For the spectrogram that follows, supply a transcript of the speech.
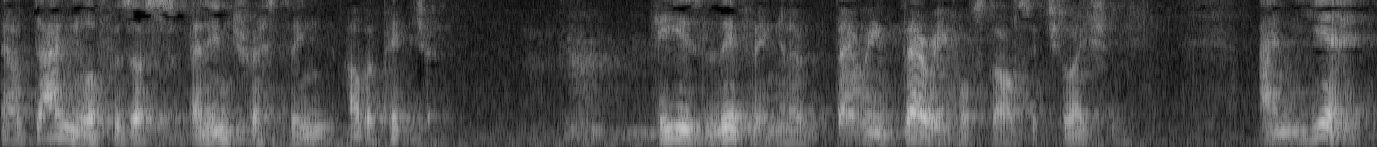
Now, Daniel offers us an interesting other picture. He is living in a very, very hostile situation. And yet,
